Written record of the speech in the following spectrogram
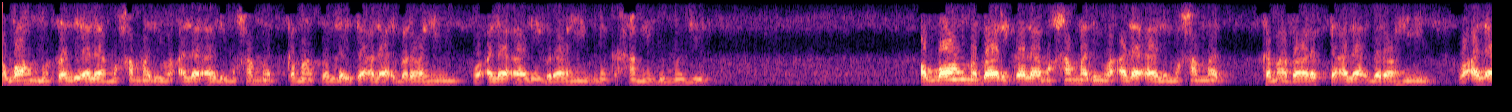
اللهم صل على محمد وعلى آل محمد كما صليت على إبراهيم وعلى آل إبراهيم إنك حميد مجيد اللهم بارك على محمد وعلى آل محمد كما باركت على إبراهيم وعلى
